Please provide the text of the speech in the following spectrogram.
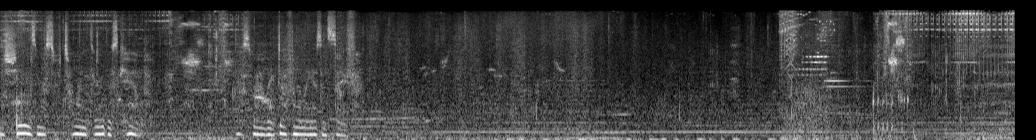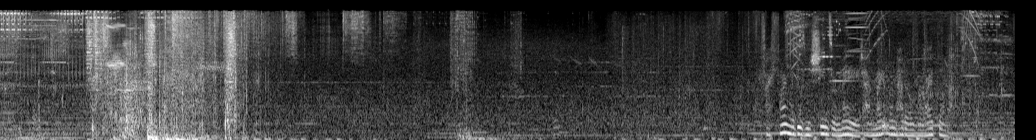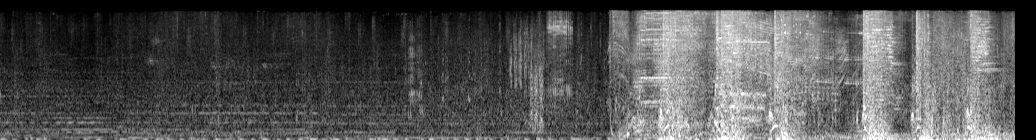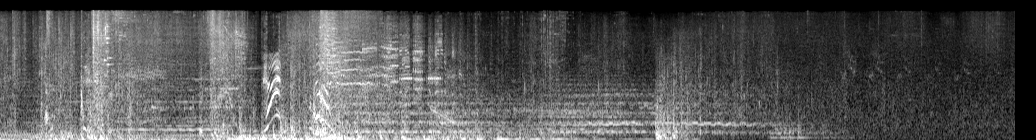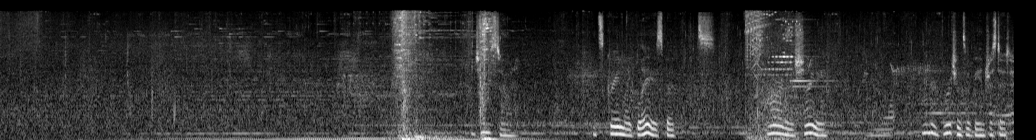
Machines must have torn through this camp. This valley definitely isn't safe. If I find where these machines are made, I might learn how to override them. It's green like blaze, but it's hard and shiny. I wonder if merchants would be interested.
